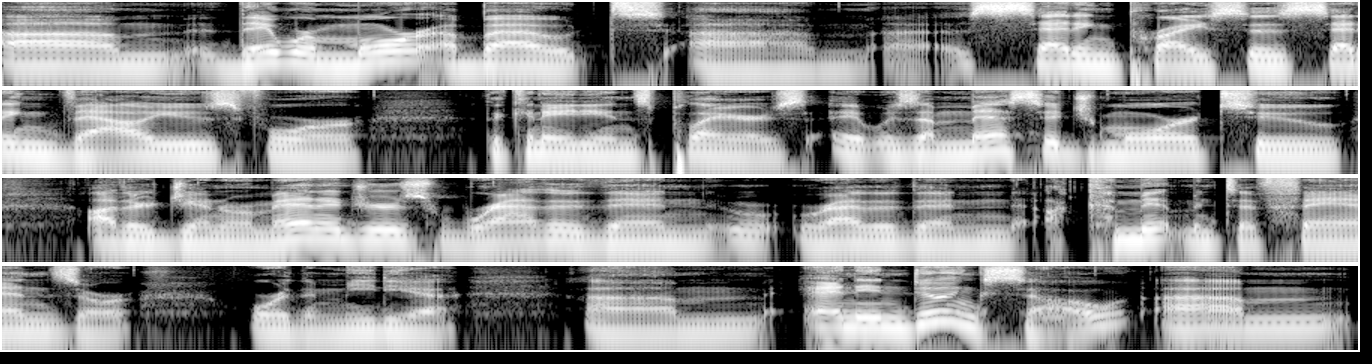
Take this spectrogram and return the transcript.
um, they were more about um, uh, setting prices, setting values for the Canadiens players. It was a message more to other general managers rather than rather than a commitment to fans or or the media. Um, and in doing so, um,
